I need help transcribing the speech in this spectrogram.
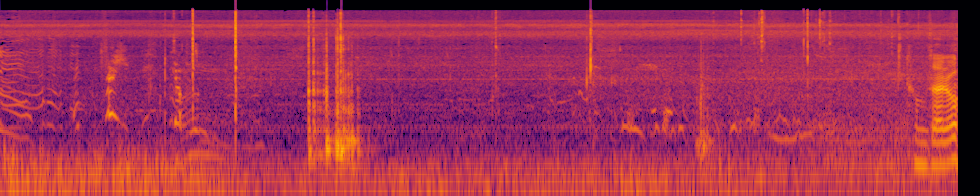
틈사로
